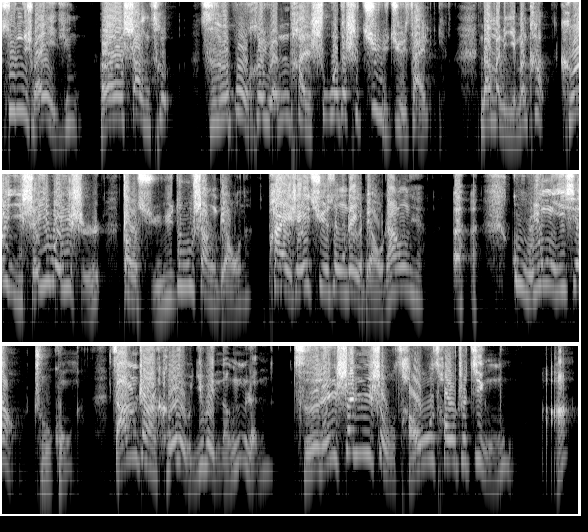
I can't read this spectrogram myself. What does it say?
孙权一听，呃，上策。子布和袁谭说的是句句在理，那么你们看，可以谁为使到许都上表呢？派谁去送这个表彰去？顾雍一笑：“主公啊，咱们这儿可有一位能人，此人深受曹操之敬慕啊！”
